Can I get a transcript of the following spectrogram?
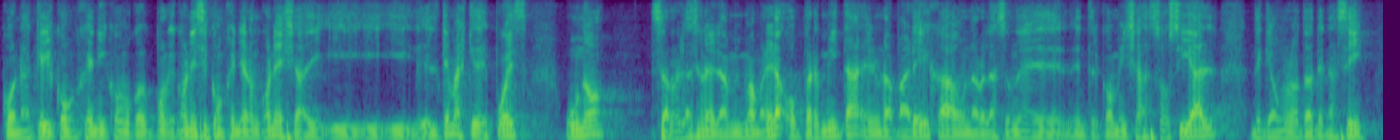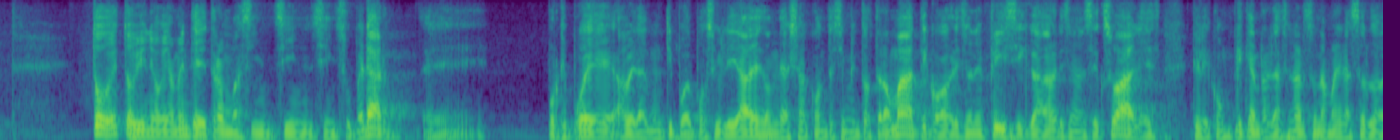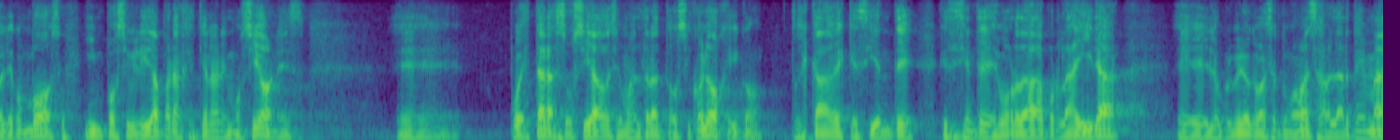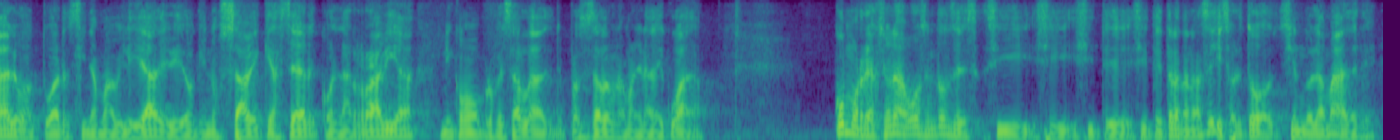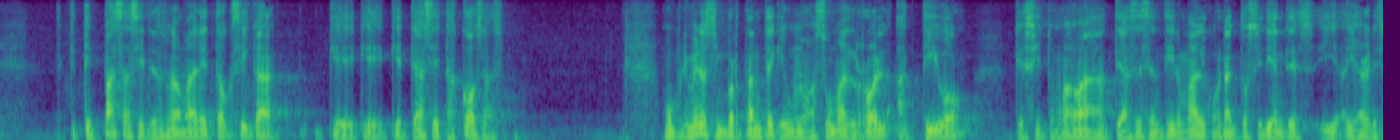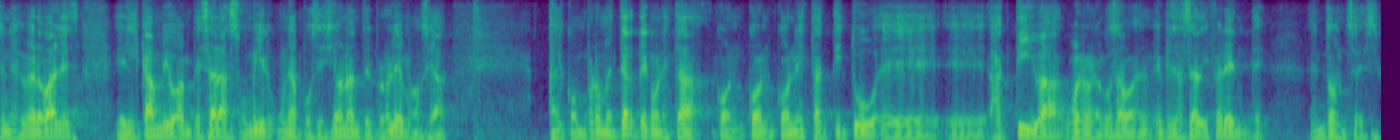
con aquel congénico, porque con ese congeniaron con ella. Y, el tema es que después uno se relaciona de la misma manera o permita en una pareja o una relación de, entre comillas social de que a uno lo traten así. Todo esto viene obviamente de traumas sin, sin, sin superar. Eh, porque puede haber algún tipo de posibilidades donde haya acontecimientos traumáticos, agresiones físicas, agresiones sexuales, que le compliquen relacionarse de una manera saludable con vos, imposibilidad para gestionar emociones. Eh, puede estar asociado ese maltrato psicológico. Entonces cada vez que siente que se siente desbordada por la ira, eh, lo primero que va a hacer tu mamá es hablarte mal o actuar sin amabilidad debido a que no sabe qué hacer con la rabia ni cómo procesarla, procesarla de una manera adecuada. ¿Cómo reaccionás vos entonces si, si, si, te, si te tratan así, sobre todo siendo la madre? ¿Qué te pasa si tenés una madre tóxica que, te hace estas cosas? Bueno, primero es importante que uno asuma el rol activo, que si tu mamá te hace sentir mal con actos hirientes y, y agresiones verbales, el cambio va a empezar a asumir una posición ante el problema. O sea, al comprometerte con esta, con, esta actitud eh, eh, activa, bueno, la cosa empieza a ser diferente. Entonces,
